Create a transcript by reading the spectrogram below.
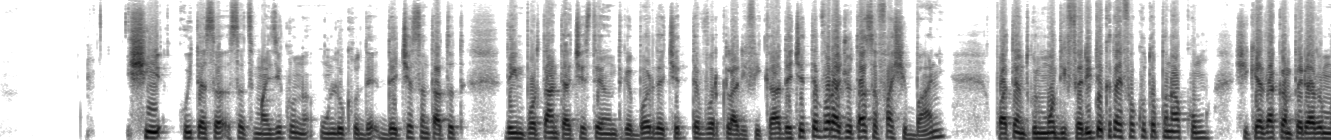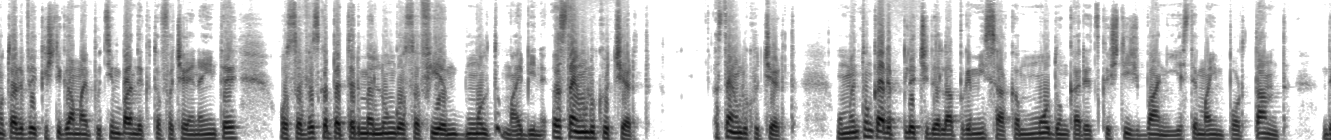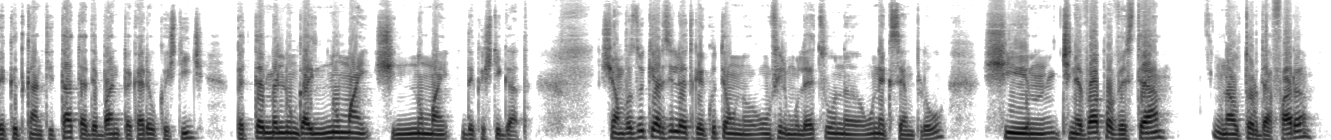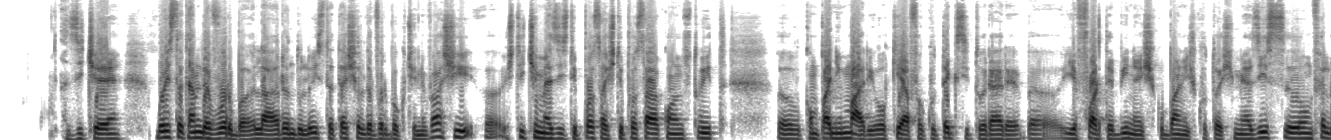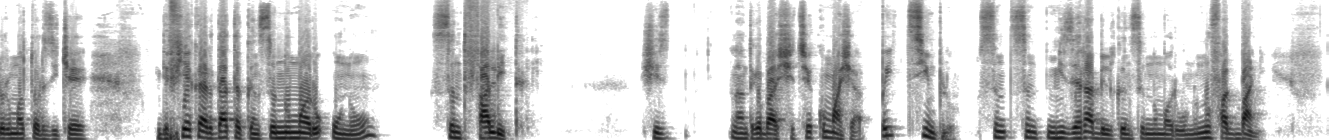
și uite să, să-ți mai zic un, un lucru, de, de ce sunt atât de importante aceste întrebări, de ce te vor clarifica, de ce te vor ajuta să faci și bani, poate într-un mod diferit decât ai făcut-o până acum și chiar dacă în perioada următoare vei câștiga mai puțin bani decât o făceai înainte, o să vezi că pe termen lung o să fie mult mai bine. Ăsta e un lucru cert. Ăsta e un lucru cert. În momentul în care pleci de la premisa că modul în care îți câștigi bani este mai important decât cantitatea de bani pe care o câștigi, pe termen lung ai numai și numai de câștigat. Și am văzut chiar zilele trecute un, un filmuleț, un, un exemplu și cineva povestea, un autor de afară, Zice, băi, stăteam de vorbă, la rândul lui stătea și el de vorbă cu cineva și uh, știi ce mi-a zis tipul ăsta? Și tipul ăsta a construit uh, companii mari, ok, a făcut exituri, are, uh, e foarte bine și cu banii și cu tot. Și mi-a zis uh, în felul următor, zice, de fiecare dată când sunt numărul 1, sunt falit. Și l-a întrebat, și ce, cum așa? Păi simplu, sunt, sunt mizerabil când sunt numărul 1, nu fac bani.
